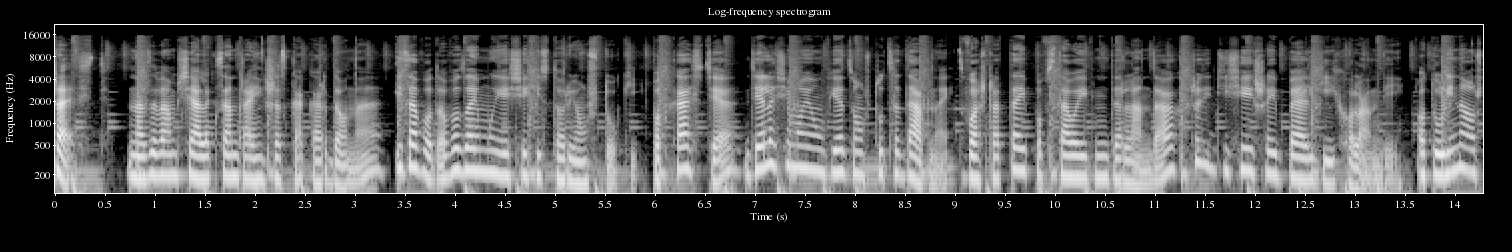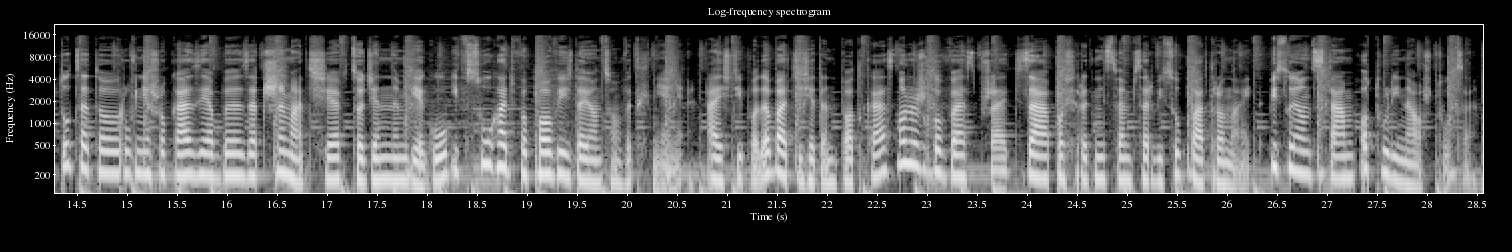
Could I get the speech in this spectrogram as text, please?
Cześć! Nazywam się Aleksandra Inszewska-Cardone i zawodowo zajmuję się historią sztuki. W podcaście dzielę się moją wiedzą o sztuce dawnej, zwłaszcza tej powstałej w Niderlandach, czyli dzisiejszej Belgii i Holandii. Otulina o sztuce to również okazja, by zatrzymać się w codziennym biegu i wsłuchać w opowieść dającą wytchnienie. A jeśli podoba Ci się ten podcast, możesz go wesprzeć za pośrednictwem serwisu Patronite, wpisując tam Otulina o sztuce.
